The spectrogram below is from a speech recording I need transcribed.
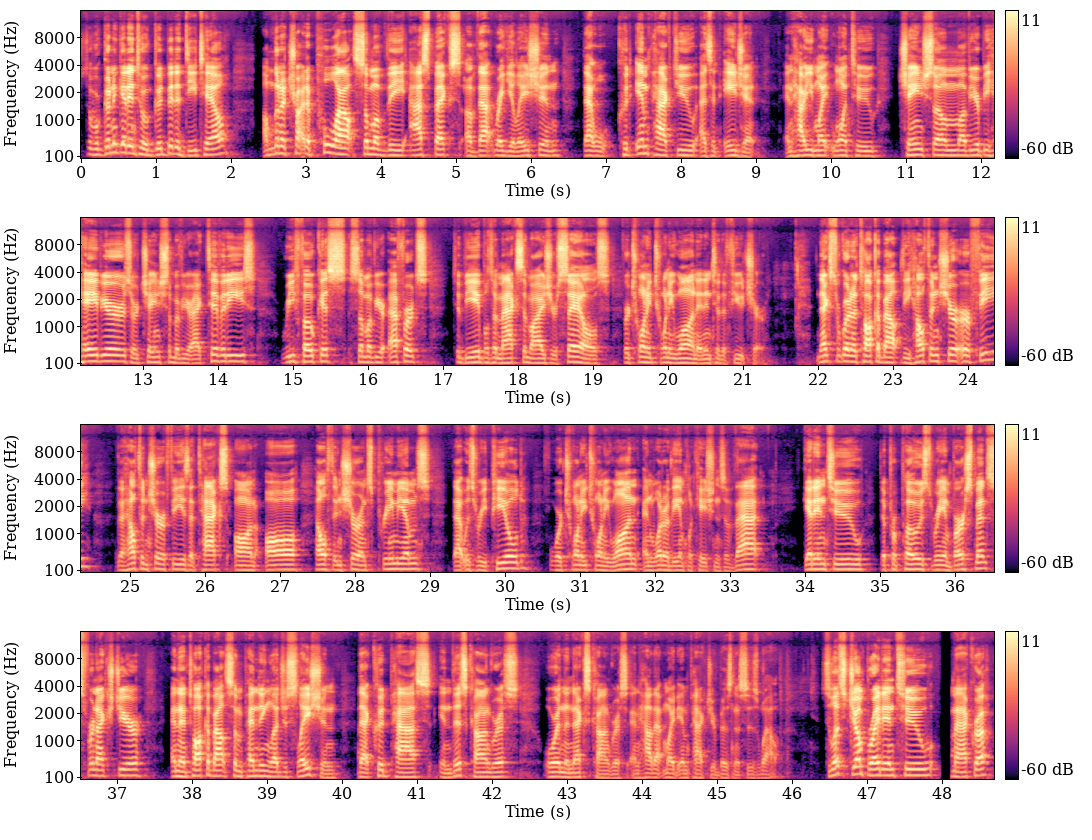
So we're going to get into a good bit of detail. I'm going to try to pull out some of the aspects of that regulation that will, could impact you as an agent and how you might want to change some of your behaviors or change some of your activities refocus some of your efforts to be able to maximize your sales for 2021 and into the future. Next, we're going to talk about the health insurer fee. The health insurer fee is a tax on all health insurance premiums that was repealed for 2021 and what are the implications of that. Get into the proposed reimbursements for next year and then talk about some pending legislation that could pass in this Congress or in the next Congress and how that might impact your business as well. So let's jump right into MACRA.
